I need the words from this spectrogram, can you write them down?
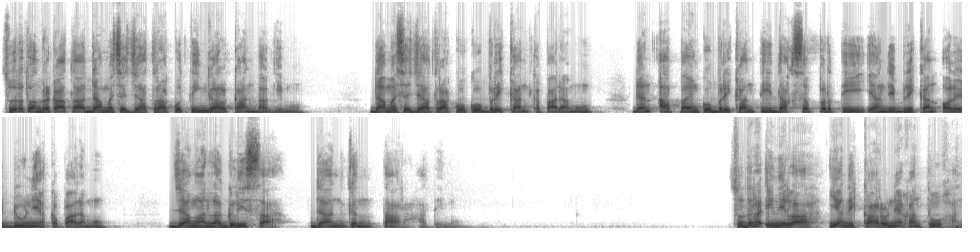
Saudara Tuhan berkata, damai sejahtera ku tinggalkan bagimu, damai sejahtera ku berikan kepadamu, dan apa yang kuberikan tidak seperti yang diberikan oleh dunia kepadamu, janganlah gelisah dan gentar hatimu. Saudara inilah yang dikaruniakan Tuhan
